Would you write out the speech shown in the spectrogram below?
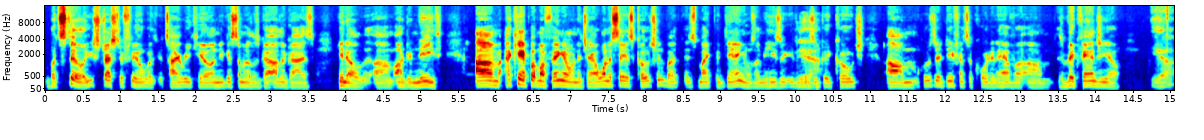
but still, you stretch the field with Tyreek Hill, and you get some of those other guys, you know, um, underneath. Um, I can't put my finger on it, Jay. I want to say it's coaching, but it's Mike McDaniel's. I mean, he's a, yeah. he's a good coach. Um, who's their defensive coordinator? They have a um, it's Vic Fangio. Yeah,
